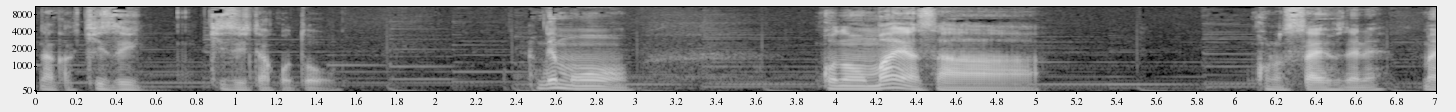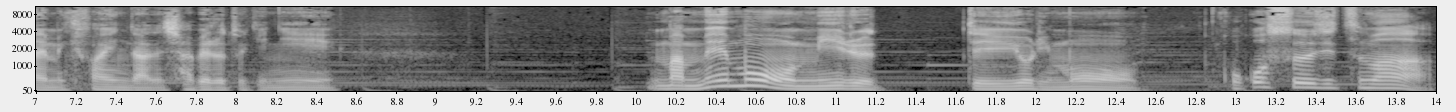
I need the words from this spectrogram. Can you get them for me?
なんか気づい気づいたことを。でもこの毎朝このスタイフでね前向きファインダーで喋る時にまあメモを見るっていうよりもここ数日は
